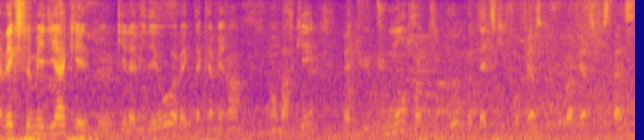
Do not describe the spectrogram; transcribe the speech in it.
avec ce média qui est, euh, qui est la vidéo, avec ta caméra embarquée, bah, tu, montres un petit peu peut-être ce qu'il faut faire, ce qu'il ne faut pas faire, ce qui se passe.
